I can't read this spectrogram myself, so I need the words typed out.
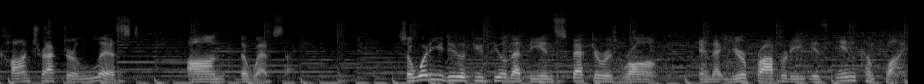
contractor list on the website. So what do you do if you feel that the inspector is wrong and that your property is in compliance?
